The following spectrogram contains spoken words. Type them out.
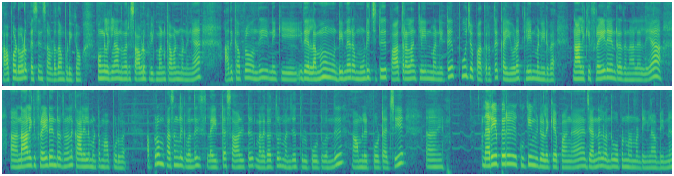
சாப்பாடோட பெசைஞ்சு சாப்பிட தான் பிடிக்கும். உங்களுக்குலாம் அந்த மாதிரி சாப்பிட பிடிக்குமான்னு கமெண்ட் பண்ணுங்கள் அதுக்கப்புறம் வந்து இன்றைக்கி இது எல்லாமே டின்னரை முடிச்சுட்டு பாத்திரம்லாம் க்ளீன் பண்ணிவிட்டு பூஜை பாத்திரத்தை கையோட க்ளீன் பண்ணிவிடுவேன் நாளைக்கு ஃப்ரைடேன்றதுனால இல்லையா? நாளைக்கு ஃப்ரைடேன்றதுனால காலையில் மட்டும் மாப் போடுவேன். அப்புறம் பசங்களுக்கு வந்து லைட்டாக சால்ட்டு மிளகாத்தூள் மஞ்சள் போட்டு வந்து ஆம்லெட் போட்டாச்சு. நிறைய பேர் குக்கிங் வீடியோவில் கேட்பாங்க ஜன்னல் வந்து ஓப்பன் பண்ண மாட்டிங்களா? அப்படின்னு.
